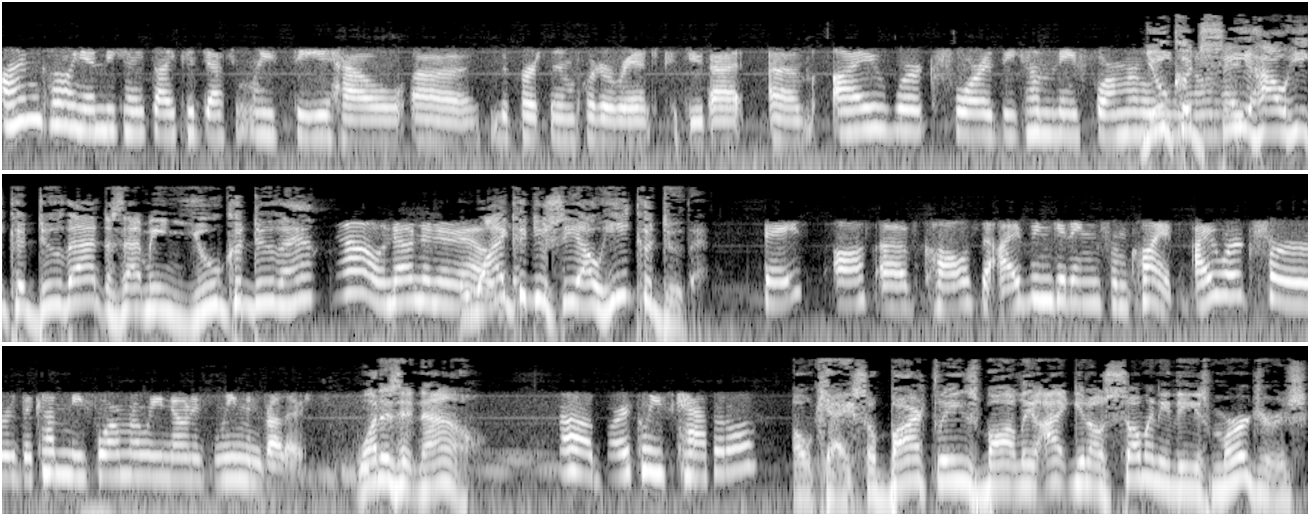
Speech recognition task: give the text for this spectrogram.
I'm calling in because I could definitely see how uh, the person in Porter Ranch could do that. Um, I work for the company formerly You could see as- how he could do that? Does that mean you could do that? No, no, no, no, no. Why could you see how he could do that? Based off of calls that I've been getting from clients. I work for the company formerly known as Lehman Brothers. What is it now? Uh, Barclays Capital. Okay, so Barclays, Bartley, I, you know, so many of these mergers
